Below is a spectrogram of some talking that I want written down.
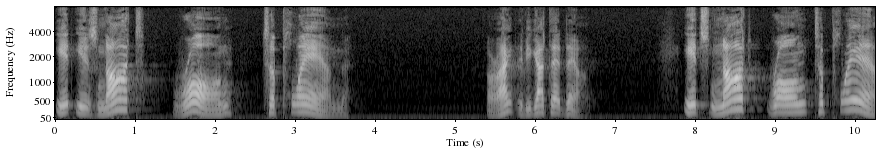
It is not wrong to plan. All right? Have you got that down? It's not wrong to plan.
